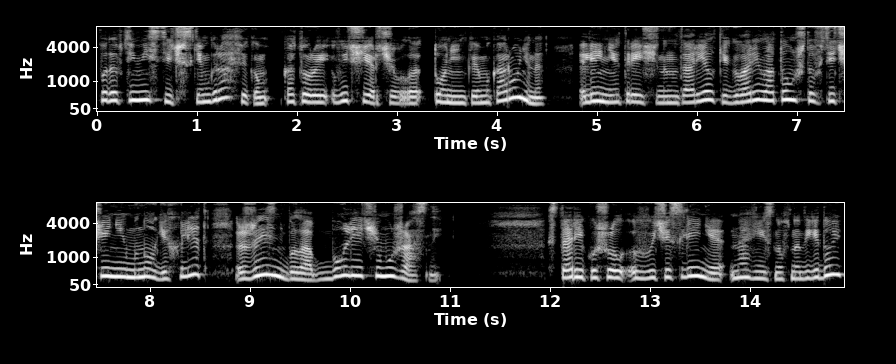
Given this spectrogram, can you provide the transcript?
под оптимистическим графиком, который вычерчивала тоненькая макаронина, линия трещины на тарелке говорила о том, что в течение многих лет жизнь была более чем ужасной. Старик ушел в вычисление, нависнув над едой,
